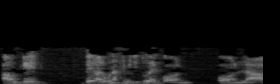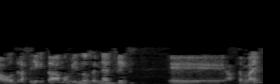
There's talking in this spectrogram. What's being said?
aunque veo algunas similitudes con, con la otra serie que estábamos viendo en Netflix, eh, Afterlife.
